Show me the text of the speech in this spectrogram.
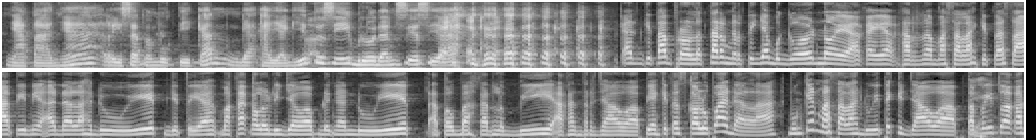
nyatanya riset membuktikan nggak kayak gitu sih, bro dan sis ya. kan kita proletar ngertinya begono ya kayak karena masalah kita saat ini adalah duit gitu ya maka kalau dijawab dengan duit atau bahkan lebih akan terjawab yang kita suka lupa adalah mungkin masalah duitnya kejawab tapi itu akan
